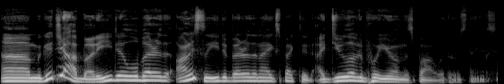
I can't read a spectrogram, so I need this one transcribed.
Um, good job, buddy. You did a little better. Th- honestly, you did better than I expected. I do love to put you on the spot with those things.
